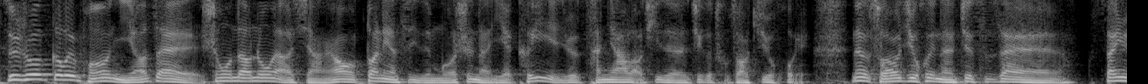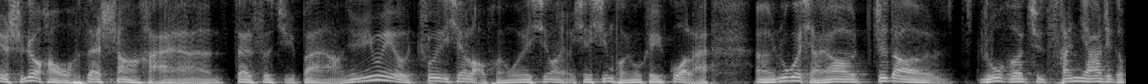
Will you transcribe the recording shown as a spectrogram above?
所以说，各位朋友，你要在生活当中呀，想要锻炼自己的模式呢，也可以就参加老 T 的这个吐槽聚会。那吐槽聚会呢，这次在。三月十六号，我会在上海再次举办啊，就因为有出一些老朋友，我也希望有些新朋友可以过来。呃，如果想要知道如何去参加这个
